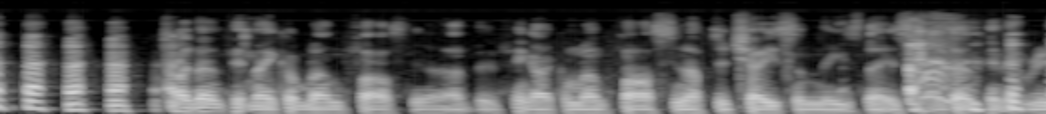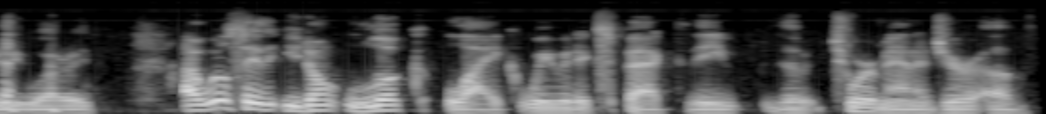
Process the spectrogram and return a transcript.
I don't think they can run fast enough. I don't think I can run fast enough to chase them these days. So I don't think they're really worried. I will say that you don't look like we would expect the, the tour manager of,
